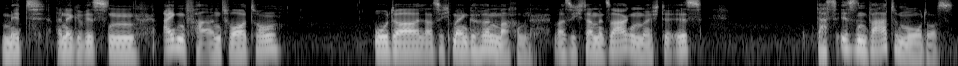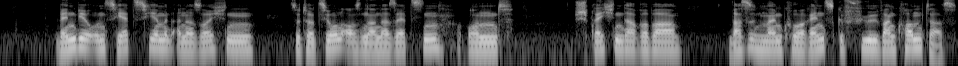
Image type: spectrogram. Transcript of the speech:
mit einer gewissen Eigenverantwortung oder lasse ich mein Gehirn machen? Was ich damit sagen möchte ist, das ist ein Wartemodus wenn wir uns jetzt hier mit einer solchen Situation auseinandersetzen und sprechen darüber, was ist in meinem Kohärenzgefühl, wann kommt das?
